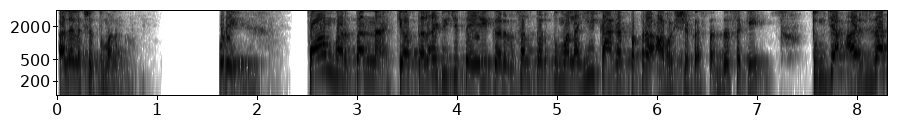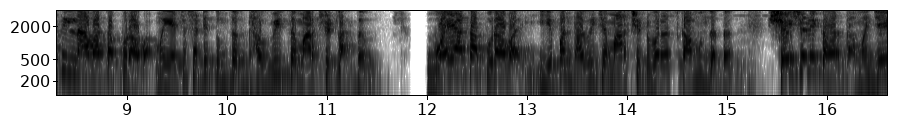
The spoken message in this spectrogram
आलं लक्षात तुम्हाला? पुढे फॉर्म भरताना किंवा तलाठीची तयारी करत असाल तर तुम्हाला ही कागदपत्र आवश्यक असतात. जसं की तुमच्या अर्जातील नावाचा पुरावा मग याच्यासाठी तुमचं दहावीचं मार्कशीट लागतं. वयाचा पुरावा हे पण दहावीच्या मार्कशीटवरच काम होऊन जातं. शैक्षणिक अर्हता म्हणजे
